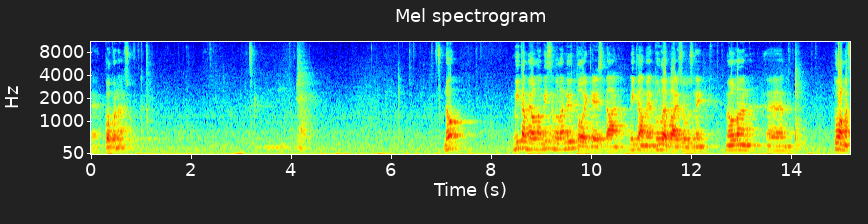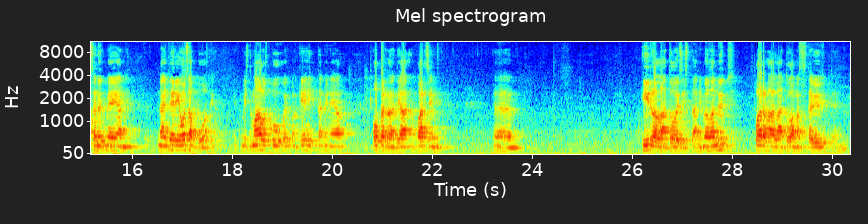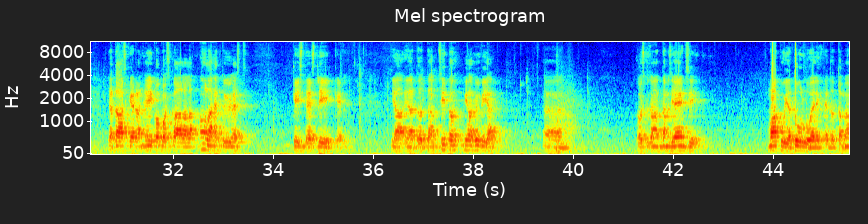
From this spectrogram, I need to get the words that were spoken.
eh, kokonaisuutta. No, mitä me ollaan, missä me ollaan nyt oikeastaan, mikä on meidän tulevaisuus, niin me ollaan äh, tuomassa nyt meidän näitä eri osapuolia, mistä mä alussa puhuin, on kehittäminen ja operointi ja varsin äh, irrallaan toisistaan, niin me ollaan nyt parhaillaan tuomassa sitä yhteen. Ja taas kerran ei koko skaalalla, on lähdetty yhdestä pisteestä liikkeelle. Ja, ja tota, siitä on ihan hyviä, ää, olisiko sanoa tämmöisiä ensi makuja tullut, eli tota, me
